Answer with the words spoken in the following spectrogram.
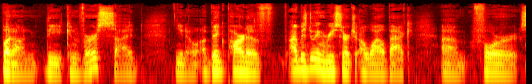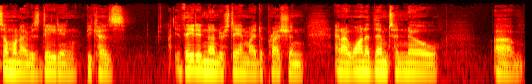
But on the converse side, you know, a big part of I was doing research a while back um, for someone I was dating because they didn't understand my depression, and I wanted them to know um,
